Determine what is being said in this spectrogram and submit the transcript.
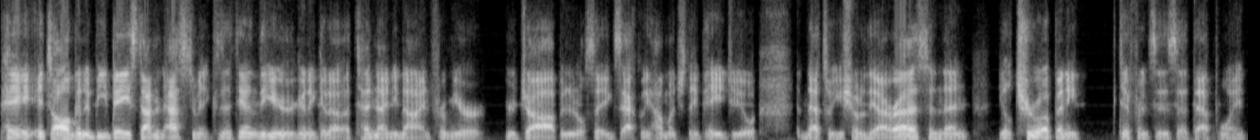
pay. It's all going to be based on an estimate because at the end of the year you're going to get a, a 1099 from your your job and it'll say exactly how much they paid you and that's what you show to the IRS and then you'll true up any differences at that point.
